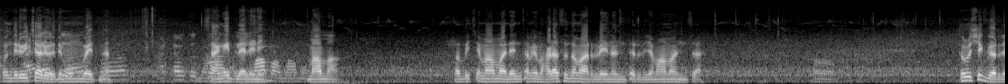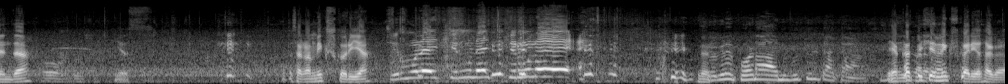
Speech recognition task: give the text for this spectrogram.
कोणतरी विचारी होते मुंबईतनं. आठवतो सांगितलेले मामा. अभिचे मामा त्यांचा मी भाडा सुद्धा मारले नंतर तुझ्या मामांचा. तुळशी घर त्यांचा. हो येस सगळा मिक्स करूया. चिरमुले चिरमुले चिरमुले. सगळे फोडा आणि टाका. एकाच पिशे मिक्स करूया सगळा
